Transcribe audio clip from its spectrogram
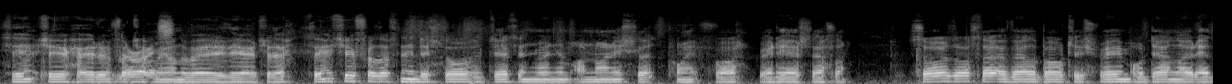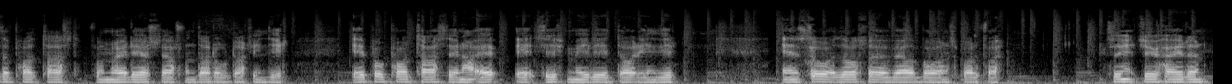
thank you, Hayden, for No coming worries. on the radio there today. Thank you for listening to Soar with Jess and William on 96.4 Radio Southland. Soar is also available to stream or download as a podcast from radiosouthland.org.nz, Apple Podcasts and our app accessmedia.nz, and Soar is also available on Spotify. Thank you, Hayden,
